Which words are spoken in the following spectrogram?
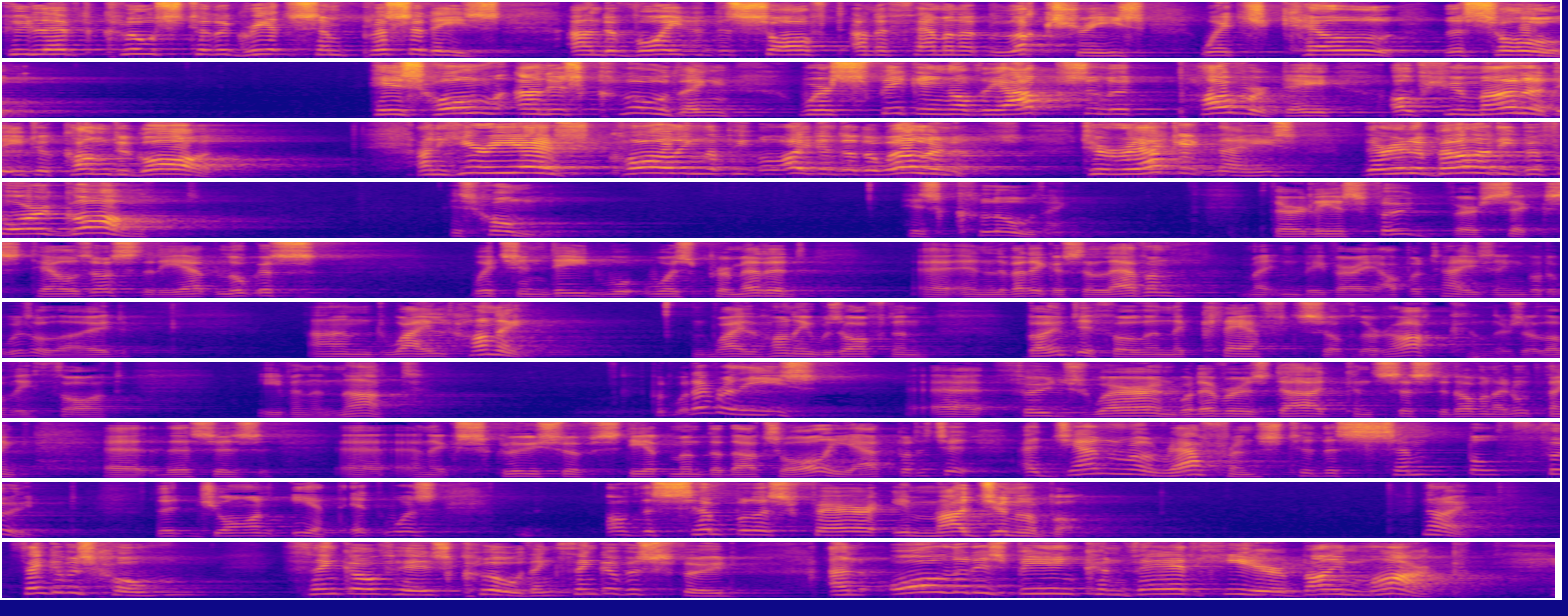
who lived close to the great simplicities and avoided the soft and effeminate luxuries which kill the soul. His home and his clothing were speaking of the absolute poverty of humanity to come to God. And here he is calling the people out into the wilderness to recognize their inability before God. His home, his clothing. Thirdly, his food. Verse 6 tells us that he ate locusts, which indeed was permitted uh, in Leviticus 11. Mightn't be very appetizing, but it was allowed. And wild honey. And wild honey was often bountiful in the clefts of the rock, and there's a lovely thought even in that. But whatever these uh, foods were and whatever his diet consisted of, and I don't think uh, this is uh, an exclusive statement that that's all he ate, but it's a, a general reference to the simple food that John ate. It was of the simplest fare imaginable. Now, think of his home, think of his clothing, think of his food, and all that is being conveyed here by Mark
